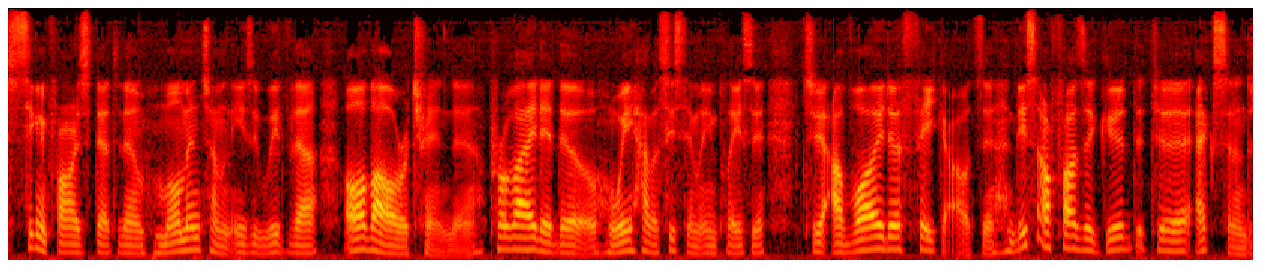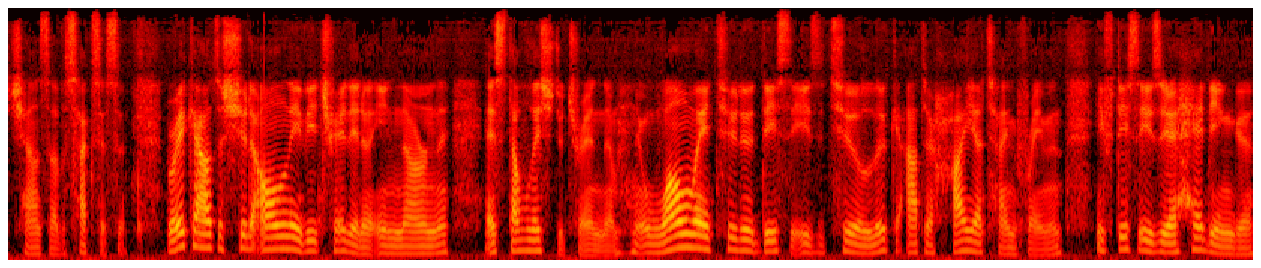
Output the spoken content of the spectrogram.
signifies that the momentum is with the overall trend, provided we have a system in place to avoid fake outs. This offers a good to excellent chance of success. Breakouts should only be traded in an established trend. One way to do this is to look at a higher time frame. If this is a heading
